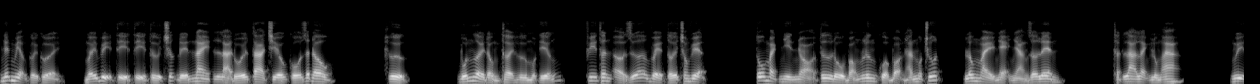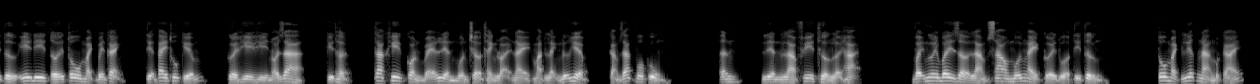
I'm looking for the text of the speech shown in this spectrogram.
nhất miệng cười cười, mấy vị tỷ tỷ từ trước đến nay là đối ta chiếu cố rất đâu. Hừ. Bốn người đồng thời hừ một tiếng, phi thân ở giữa về tới trong viện. Tô mạch nhìn nhỏ tư đồ bóng lưng của bọn hắn một chút, lông mày nhẹ nhàng giơ lên. Thật là lạnh lùng a. Ngụy tử y đi tới tô mạch bên cạnh, tiện tay thu kiếm, cười hì hì nói ra, kỳ thật ta khi còn bé liền muốn trở thành loại này mặt lạnh nữ hiệp, cảm giác vô cùng. Ân, liền là phi thường lợi hại. Vậy ngươi bây giờ làm sao mỗi ngày cười đùa tí tưởng? Tô mạch liếc nàng một cái.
